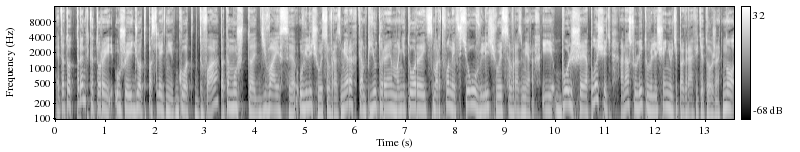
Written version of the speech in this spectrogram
Это тот тренд, который уже идет последний год-два, потому что девайсы увеличиваются в размерах, компьютеры, мониторы, смартфоны, все увеличивается в размерах. И большая площадь, она сулит увеличению типографики тоже. Но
